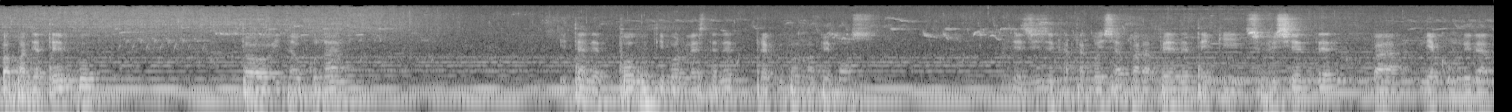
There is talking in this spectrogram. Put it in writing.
bapanya tempo to itaukunan italiano povo Timor-Leste ne preocupa ma bemos exige cada coisa para pena tem que suficiente para minha comunidade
